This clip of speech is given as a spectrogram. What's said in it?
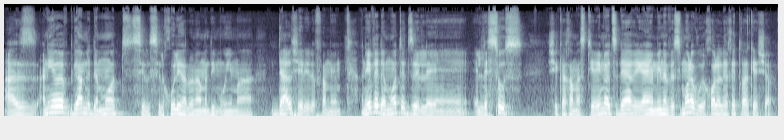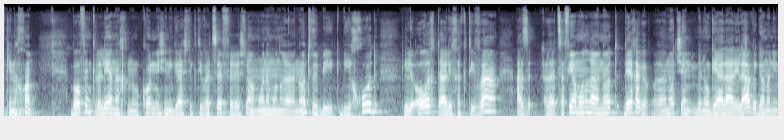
אז אני אוהב גם לדמות, סל, סלחו לי על עולם הדימויים הדל שלי לפעמים, אני אוהב לדמות את זה ל, לסוס. שככה מסתירים לו את שדה הראייה ימינה ושמאלה והוא יכול ללכת רק ישר. כי נכון, באופן כללי אנחנו, כל מי שניגש לכתיבת ספר, יש לו המון המון רעיונות, ובייחוד לאורך תהליך הכתיבה, אז צפי המון רעיונות, דרך אגב, רעיונות שהם בנוגע לעלילה, וגם אני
